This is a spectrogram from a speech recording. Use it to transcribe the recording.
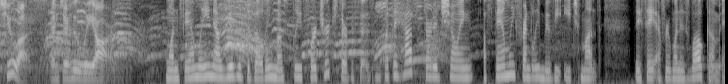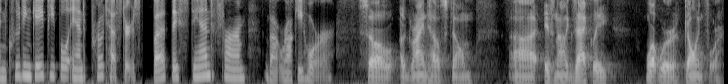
to us and to who we are. One family now uses the building mostly for church services, but they have started showing a family friendly movie each month. They say everyone is welcome, including gay people and protesters, but they stand firm about Rocky Horror. So, a grindhouse film uh, is not exactly what we're going for.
